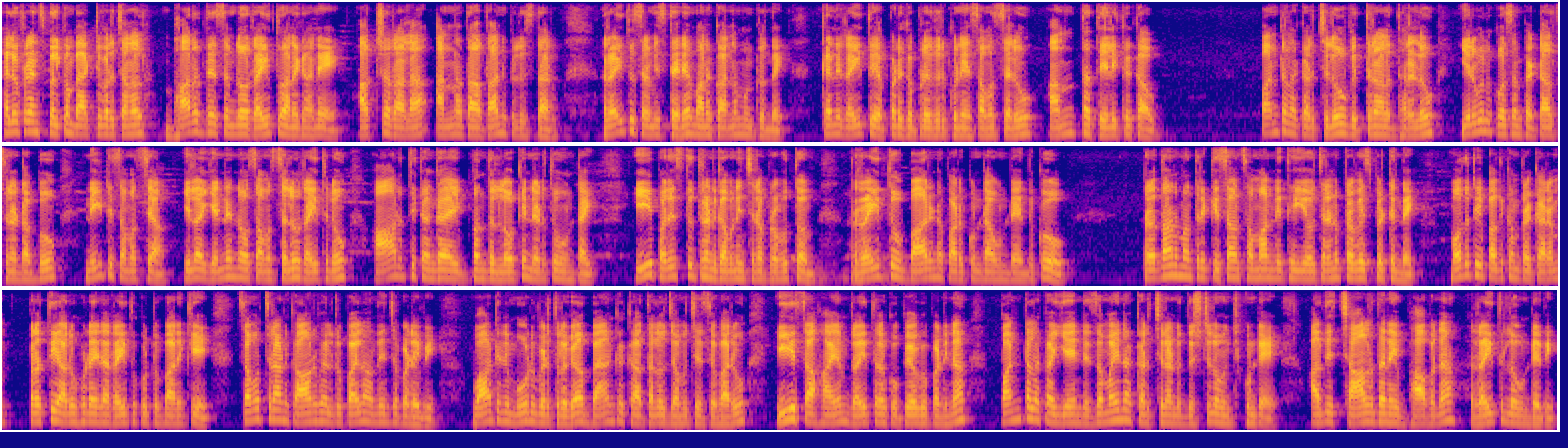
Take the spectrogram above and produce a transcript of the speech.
Hello friends welcome back to our channel భారతదేశంలో రైతు అనగానే అక్షరాల అన్నదాత అని పిలుస్తారు. రైతు శ్రమిస్తేనే మనకు అన్నం ఉంటుంది. కానీ రైతు ఎప్పటికప్పుడు ఎదుర్కొనే సమస్యలు అంత తేలిక కావు. పంటల ఖర్చులు విత్తనాల ధరలు ఎరువుల కోసం పెట్టాల్సిన డబ్బు నీటి సమస్య ఇలా ఎన్నెన్నో సమస్యలు రైతును ఆర్థికంగా ఇబ్బందుల్లోకి నెడుతూ ఉంటాయి. ఈ పరిస్థితులను గమనించిన ప్రభుత్వం రైతు బారిన పడకుండా ఉండేందుకు ప్రధానమంత్రి కిసాన్ సమ్మాన్ నిధి యోజనను ప్రవేశపెట్టింది. మొదటి పథకం ప్రకారం ప్రతి అర్హుడైన రైతు కుటుంబానికి సంవత్సరానికి ఆరు వేల రూపాయలు అందించబడేవి. వాటిని మూడు విడతలుగా బ్యాంకు ఖాతాలో జమ చేసేవారు. ఈ సహాయం రైతులకు ఉపయోగపడిన పంటలకు అయ్యే నిజమైన ఖర్చులను దృష్టిలో ఉంచుకుంటే అది చాలదనే భావన రైతుల్లో ఉండేది.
